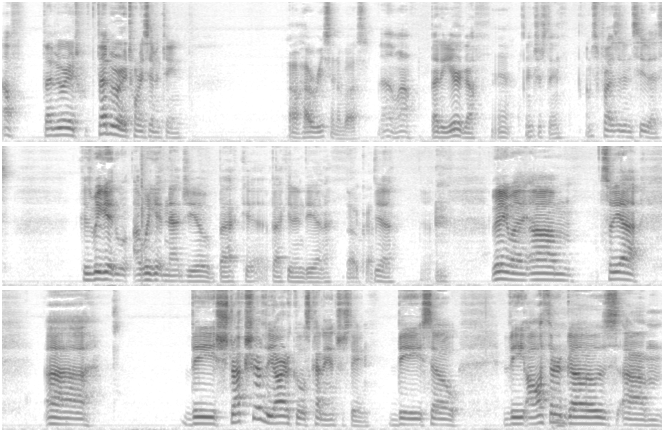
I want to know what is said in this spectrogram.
Oh, February February 2017. oh, how recent of us. Oh wow, about a year ago. Yeah. interesting. I'm surprised I didn't see this because we get uh, we get Nat Geo back uh, back in Indiana. Okay. Yeah. yeah. But anyway, um, so yeah, uh, the structure of the article is kind of interesting. The so the author goes, um,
